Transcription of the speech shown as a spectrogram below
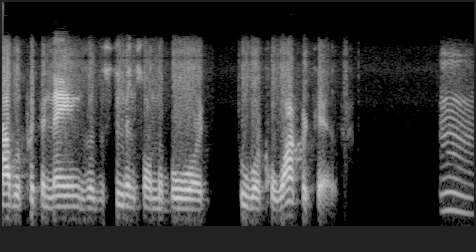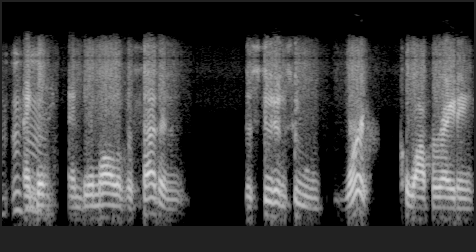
I would put the names of the students on the board who were cooperative. Mm-hmm. And then and then all of a sudden, the students who weren't cooperating,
